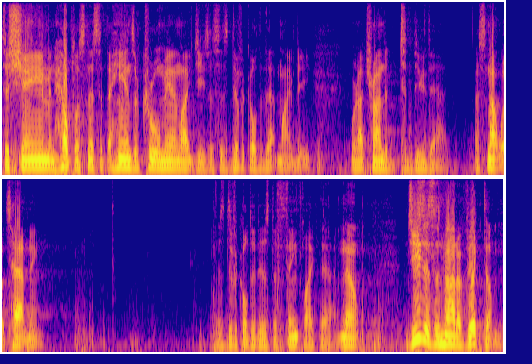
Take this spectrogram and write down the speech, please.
to shame and helplessness at the hands of cruel men like Jesus, as difficult as that might be. We're not trying to, to do that. That's not what's happening as difficult it is to think like that. No, Jesus is not a victim.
